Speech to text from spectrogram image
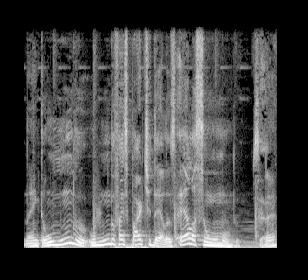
Né? Então o mundo, o mundo faz parte delas, elas são o mundo. Certo. Né?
